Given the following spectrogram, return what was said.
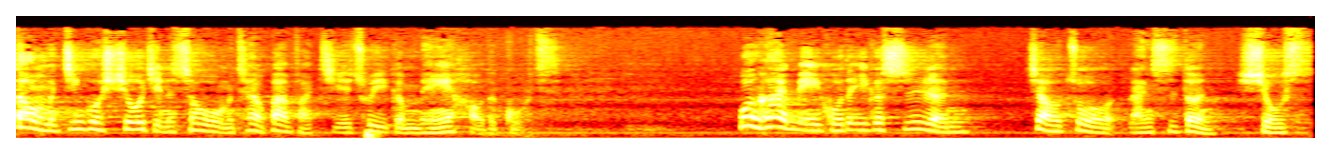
当我们经过修剪的时候，我们才有办法结出一个美好的果子。我很爱美国的一个诗人，叫做兰斯顿·休斯，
